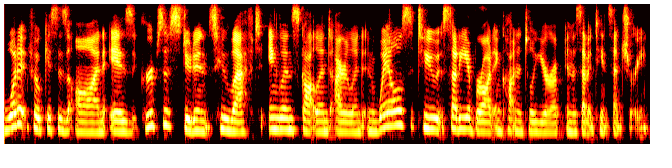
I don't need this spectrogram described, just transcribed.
what it focuses on is groups of students who left England, Scotland, Ireland, and Wales to study abroad in continental Europe in the 17th century.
